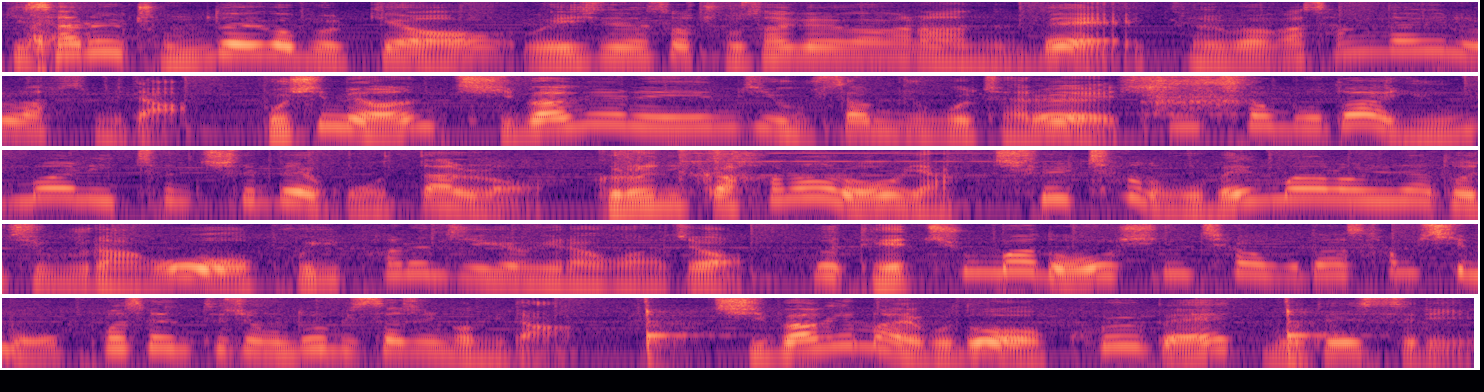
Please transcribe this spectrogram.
기사를 좀 더 읽어볼게요. 외신에서 조사 결과가 나왔는데 결과가 상당히 놀랍습니다. 보시면 지방엔 AMG 63 중고차를 신차보다 62,705달러 그러니까 하나로 약 7,500만 원이나 더 지불하고 구입하는 지경이라고 하죠. 그 대충 봐도 신차보다 35% 정도 비싸진 겁니다. 지방이 말고도 콜벳, 모델3,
